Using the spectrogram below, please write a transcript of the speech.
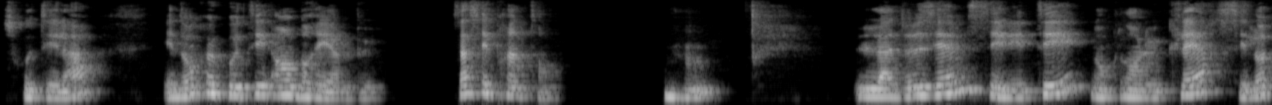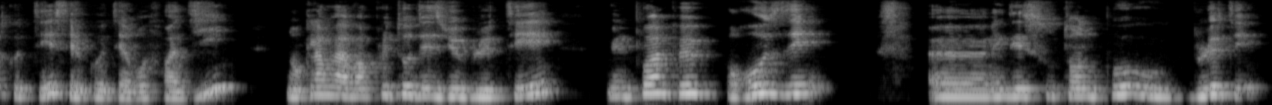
ce côté-là. Et donc un côté ambré un peu. Ça, c'est printemps. Mhm. La deuxième, c'est l'été. Donc dans le clair, c'est l'autre côté, c'est le côté refroidi. Donc là, on va avoir plutôt des yeux bleutés, une peau un peu rosée, euh, avec des sous-tons de peau ou bleutés.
